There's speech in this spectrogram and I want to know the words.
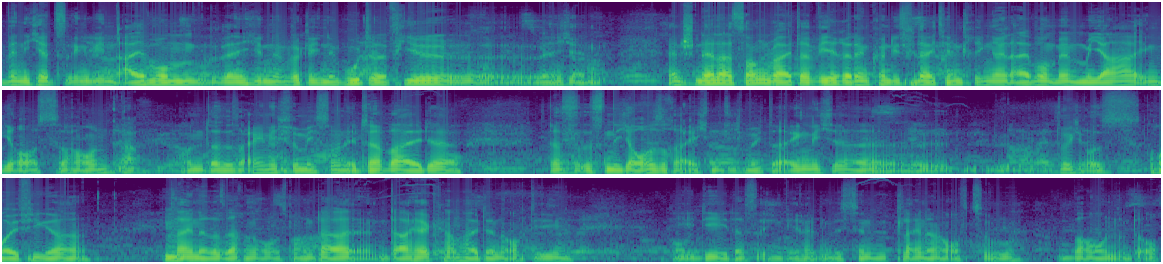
wenn ich jetzt irgendwie ein Album, wenn ich eine, wirklich eine gute, viel, äh, wenn ich ein, ein schneller Songwriter wäre, dann könnte ich es vielleicht hinkriegen, ein Album im Jahr irgendwie rauszuhauen. Und das ist eigentlich für mich so ein Intervall, der, das ist nicht ausreichend. Ich möchte eigentlich äh, durchaus häufiger kleinere Sachen rausmachen. Da, daher kam halt dann auch die Idee, das irgendwie halt ein bisschen kleiner aufzubauen und auch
